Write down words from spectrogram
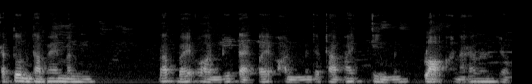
กระตุ้นทำให้มันรับใบอ่อนหรือแตกใบอ่อน มันจะทำให้กิ่งมันเปราะนะครับท่านผู้ชม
